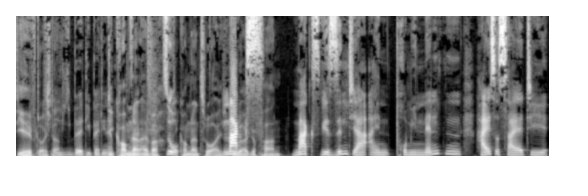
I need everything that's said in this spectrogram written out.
Die hilft euch Ich dann. liebe die Berliner Die kommen dann Polizei. einfach, So, die kommen dann zu euch Max. rübergefahren. Max, wir sind ja ein prominenten High Society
